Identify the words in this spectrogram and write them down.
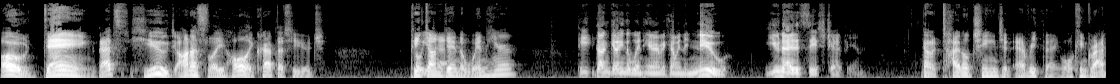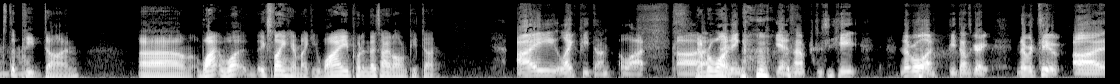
Oh, dang. That's huge, honestly. Holy crap, that's huge. Pete Oh, Dunne yeah. getting the win here? Pete Dunne getting the win here and becoming the new United States champion. Got a title change and everything. Well, congrats Mm-hmm. to Pete Dunne. Um, why? What? Explain here, Mikey. Why are you putting the title on Pete Dunne? I like Pete Dunne a lot. Uh, Number one. I think, yeah, he number one. Pete Dunne's great. Number two, uh,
